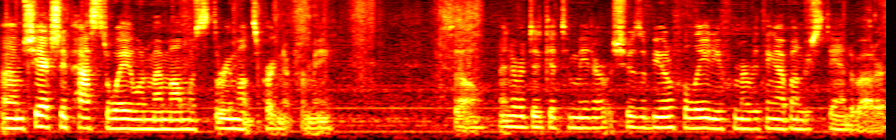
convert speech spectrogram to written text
Um, she actually passed away when my mom was three months pregnant for me. So I never did get to meet her, she was a beautiful lady from everything I've understand about her.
